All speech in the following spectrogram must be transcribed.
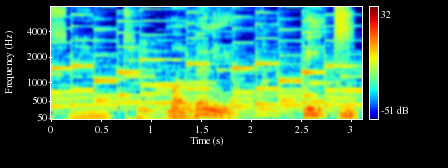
listening to Millennium Beats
